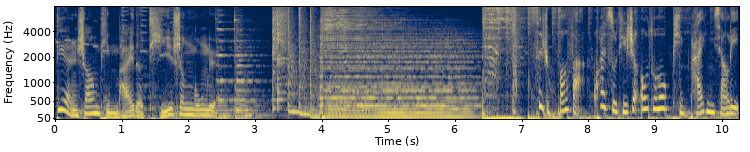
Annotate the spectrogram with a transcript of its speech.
电商品牌的提升攻略。四种方法快速提升 O2O 品牌影响力。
